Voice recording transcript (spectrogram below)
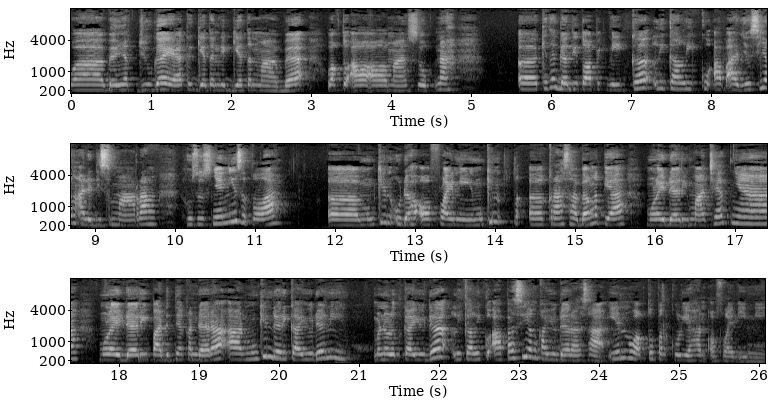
Wah, banyak juga ya kegiatan-kegiatan maba waktu awal-awal masuk. Nah, uh, kita ganti topik nih ke lika-liku apa aja sih yang ada di Semarang, khususnya nih setelah uh, mungkin udah offline nih, mungkin uh, kerasa banget ya, mulai dari macetnya, mulai dari padatnya kendaraan, mungkin dari Kayuda nih. Menurut Kayuda, lika-liku apa sih yang Kayuda rasain waktu perkuliahan offline ini?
